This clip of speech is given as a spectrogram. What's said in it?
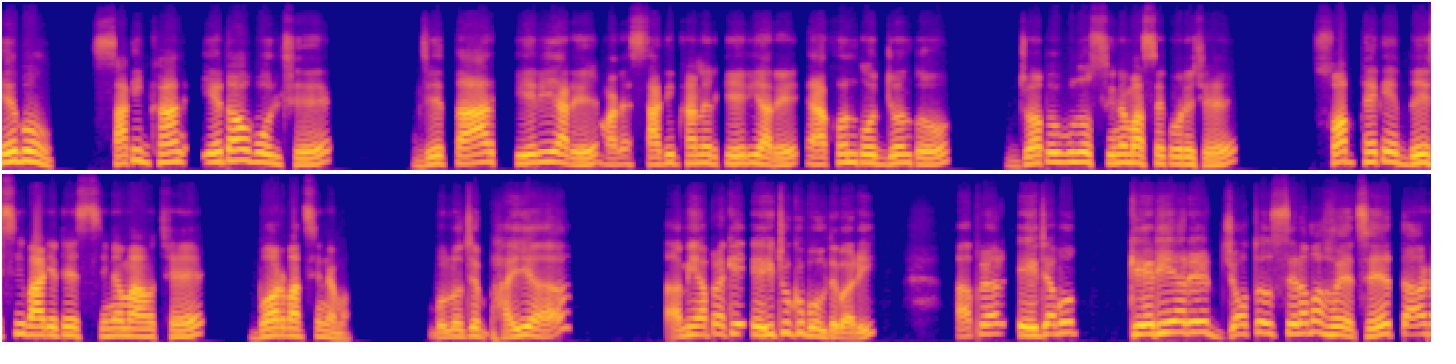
এবং সাকিব খান এটাও বলছে যে তার কেরিয়ারে মানে সাকিব খানের কেরিয়ারে এখন পর্যন্ত যতগুলো সিনেমা সে করেছে সব থেকে বেশি বাজেটের সিনেমা হচ্ছে বরবাদ সিনেমা বলল যে, ভাইয়া, আমি আপনাকে এইটুকু বলতে পারি। আপনার এ যাবৎ কেরিয়ারের যত সিনেমা হয়েছে, তার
